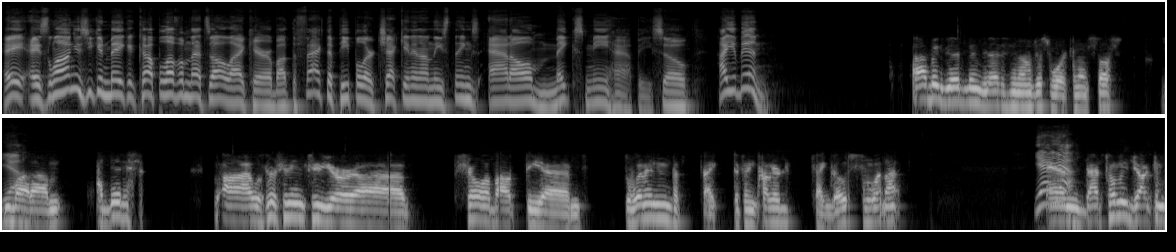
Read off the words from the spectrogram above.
Hey, as long as you can make a couple of them, that's all I care about. The fact that people are checking in on these things at all makes me happy. So, how you been? I've been good, been good. You know, just working and stuff. Yeah. But um, I did. Uh, I was listening to your uh, show about the um, the women, like different colored like ghosts and whatnot. yeah, and that totally jogged me.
